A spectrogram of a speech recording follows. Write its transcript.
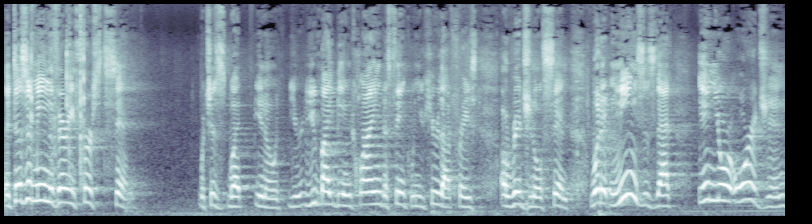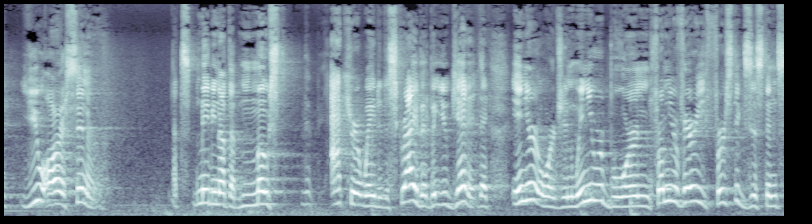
It doesn't mean the very first sin which is what you know you might be inclined to think when you hear that phrase original sin what it means is that in your origin, you are a sinner. That's maybe not the most accurate way to describe it, but you get it that in your origin, when you were born, from your very first existence,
